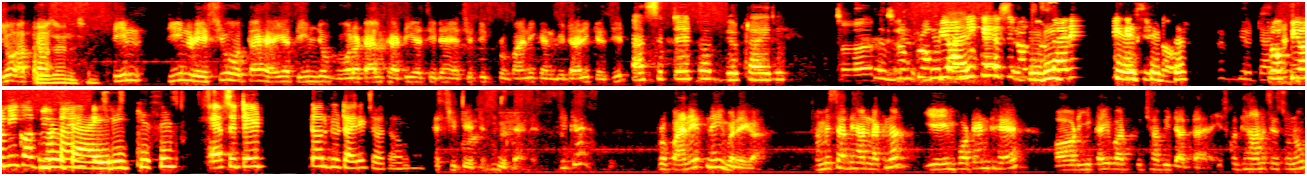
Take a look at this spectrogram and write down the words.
जो आपका तीन तीन रेशियो होता है या तीन जो वोलेटाइल फैटी एसिड है acetic propionic and butyric acid acetate और ब्यूटाइरिक प्रोपियोनिक एसिड और butyric acid acid sir propionic और ब्यूटायरिक एसिड एसिटेट और ज़्यादा होगा। एसिटेट ठीक है? प्रोपानेट नहीं बढ़ेगा। हमेशा ध्यान रखना ये इम्पोर्टेंट है और ये कई बार पूछा भी जाता है। इसको ध्यान से सुनो।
